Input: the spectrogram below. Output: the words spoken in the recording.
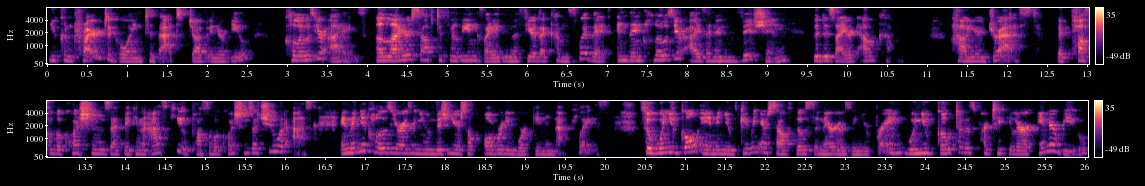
you can, prior to going to that job interview, close your eyes, allow yourself to feel the anxiety and the fear that comes with it, and then close your eyes and envision the desired outcome. How you're dressed, like possible questions that they can ask you, possible questions that you would ask. And then you close your eyes and you envision yourself already working in that place. So when you go in and you've given yourself those scenarios in your brain, when you go to this particular interview,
